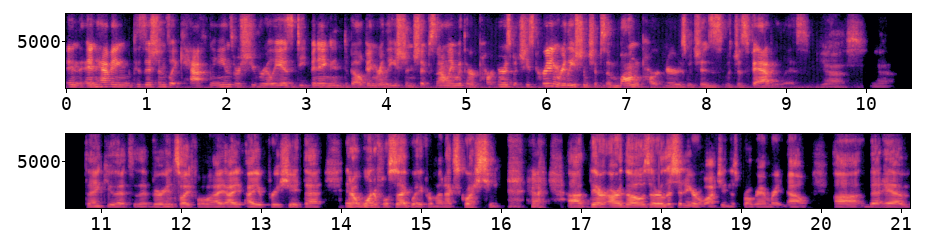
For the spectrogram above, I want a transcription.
And, and having positions like Kathleen's, where she really is deepening and developing relationships not only with her partners, but she's creating relationships among partners, which is which is fabulous. Yes, yeah. Thank you. That's that very insightful. I, I, I, appreciate that. And a wonderful segue for my next question. uh, there are those that are listening or watching this program right now uh, that have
